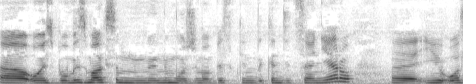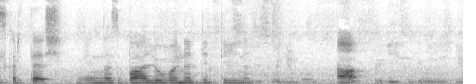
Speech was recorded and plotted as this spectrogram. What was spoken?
Е, Ось, бо ми з Максом не, не можемо без кон- кондиціонеру. Е, І Оскар теж. Він у нас балювана дитина. Здесь его не было. А? Прикинь, если бы его здесь не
